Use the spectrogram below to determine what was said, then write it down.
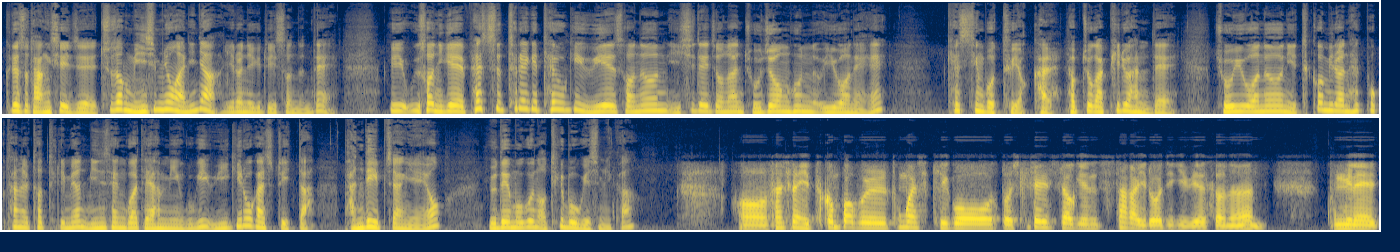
그래서 당시 이제 추석 민심용 아니냐 이런 얘기도 있었는데 우선 이게 패스트 트랙에 태우기 위해서는 이 시대전환 조정훈 의원의 캐스팅보트 역할, 협조가 필요한데 조 의원은 이 특검이란 핵폭탄을 터트리면 민생과 대한민국이 위기로 갈 수도 있다. 반대 입장이에요. 이 대목은 어떻게 보고 계십니까? 어, 사실은 이 특검법을 통과시키고 또 실질적인 수사가 이루어지기 위해서는 국민의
